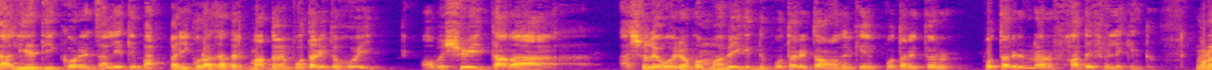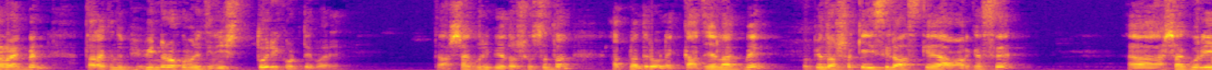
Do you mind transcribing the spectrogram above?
জালিয়াতি করে, জালিয়াতি বাটপারি করা যাদের মাধ্যমে প্রতারিত হই, অবশ্যই তারা আসলে ওই রকমভাবেই কিন্তু প্রতারিত আমাদেরকে প্রতারিত, প্রতারণার ফাঁদে ফেলে কিন্তু। মনে রাখবেন, তারা কিন্তু বিভিন্ন রকমের জিনিস তৈরি করতে পারে। তো আশা করি প্রিয় দর্শক শ্রোতা, আপনাদের অনেক কাজে লাগবে। প্রিয় দর্শক, এই ছিল আজকে আমার কাছে। আশা করি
